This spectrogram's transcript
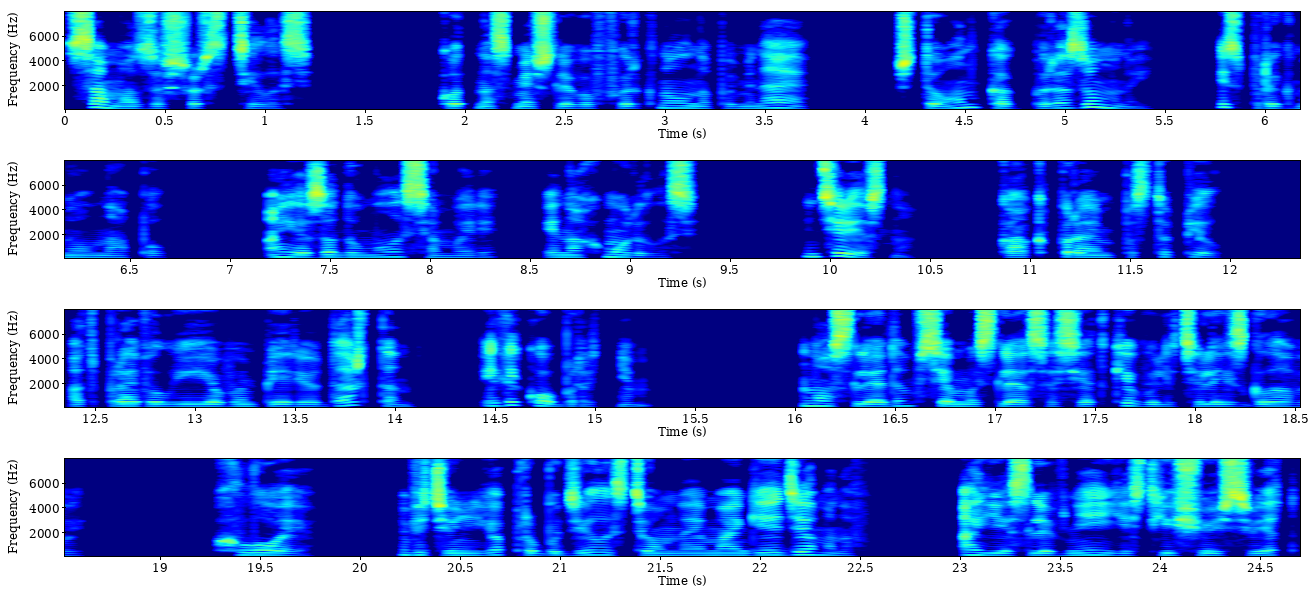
сама зашерстилась. Кот насмешливо фыркнул, напоминая, что он как бы разумный, и спрыгнул на пол. А я задумалась о Мэри и нахмурилась. Интересно, как Прайм поступил? Отправил ее в империю Дартон или к оборотням? Но следом все мысли о соседке вылетели из головы. Хлоя. Ведь у нее пробудилась темная магия демонов. А если в ней есть еще и свет?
